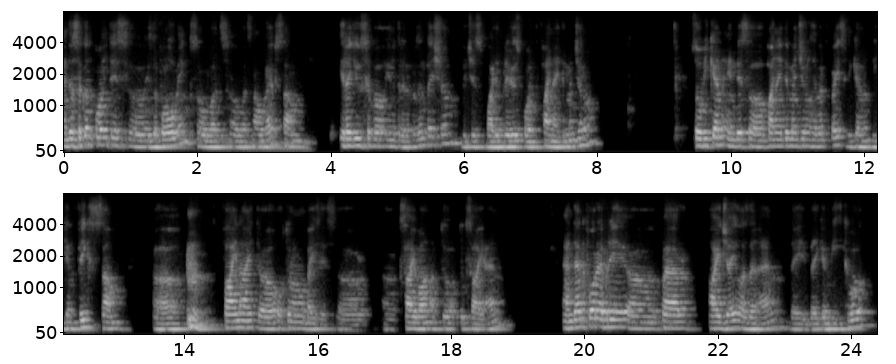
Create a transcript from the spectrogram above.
And the second point is, uh, is the following. So let's, uh, let's now have some irreducible unitary representation, which is by the previous point finite dimensional. So we can, in this uh, finite dimensional Hilbert space, we can we can fix some uh, finite orthonormal basis, uh, psi1 up to up to psi n, and then for every pair ij less than n, they they can be equal.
